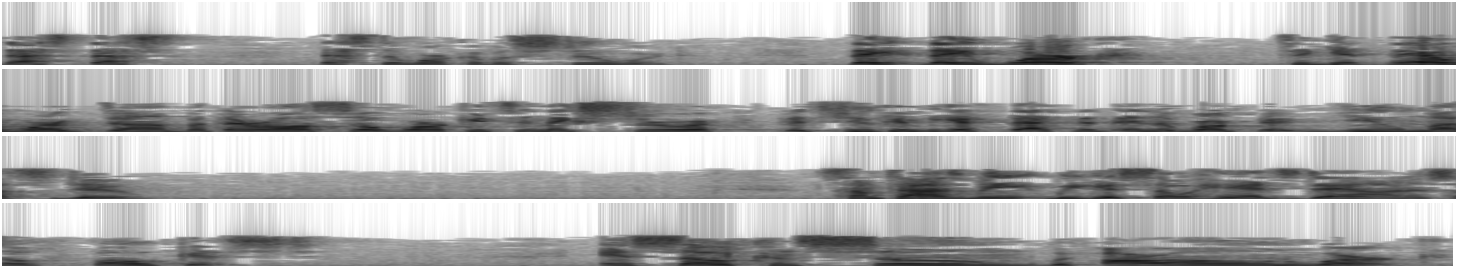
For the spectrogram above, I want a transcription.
that's, that's, that's the work of a steward. They, they work to get their work done, but they're also working to make sure that you can be effective in the work that you must do. Sometimes we, we get so heads down and so focused and so consumed with our own work,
